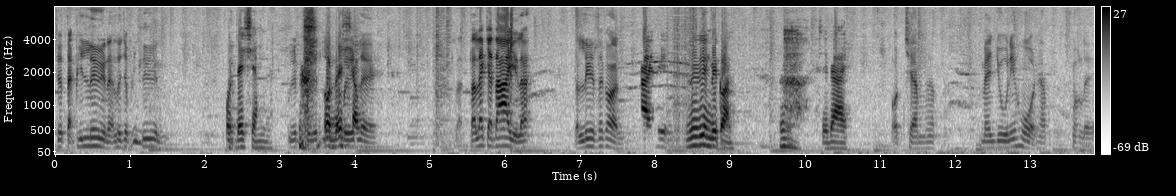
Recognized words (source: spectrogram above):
เจอแต่พี่ลื่นนะรู้จะพี่ลื่นอดได้แชมป์เลยปื๊ดปื๊ดเราได้ปื๊แชดมป์เลยตอนแรกจะได้อยู่แล้ว แต่ลื่นซะก่อนใช่พี่ลื่นไปก่อนเอ้อเสียดายอดแชมป์ครับ แมนยูนี่โหดครับบอกเลย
